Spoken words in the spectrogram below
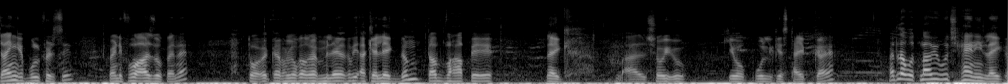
जाएँगे पूल फिर से ट्वेंटी फोर आवर्स ओपन है। तो अगर हम लोग अगर मिलेगा कभी अकेले एकदम तब वहाँ पे लाइक आई शो यू कि वो पूल किस टाइप का है। मतलब उतना भी कुछ है नहीं लाइक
